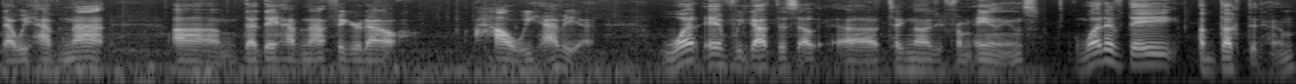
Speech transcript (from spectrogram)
that we have not um, that they have not figured out how we have it yet. What if we got this uh, technology from aliens? What if they abducted him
